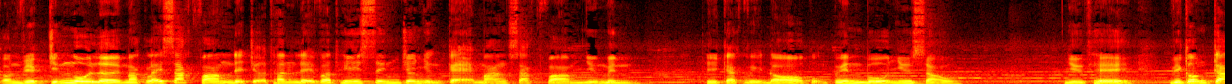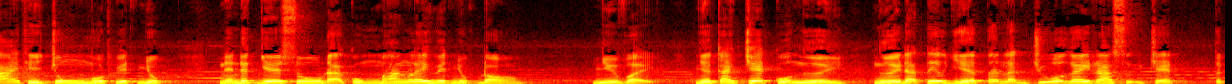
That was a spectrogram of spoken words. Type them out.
Còn việc chính ngôi lời mặc lấy xác phàm để trở thành lễ vật hy sinh cho những kẻ mang xác phàm như mình, thì các vị đó cũng tuyên bố như sau như thế vì con cái thì chung một huyết nhục nên Đức Giêsu đã cùng mang lấy huyết nhục đó. Như vậy, nhờ cái chết của người, người đã tiêu diệt tên lệnh Chúa gây ra sự chết, tức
